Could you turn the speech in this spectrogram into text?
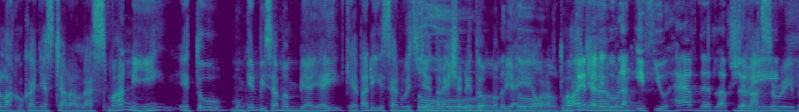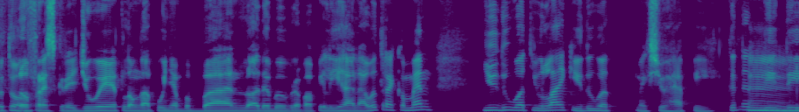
melakukannya secara less money itu mungkin bisa membiayai kayak tadi sandwich generation itu Betul, membiayai betul. orang Makanya tuanya. tadi gue bilang if you have that the luxury, luxury betul. lo fresh graduate, lo nggak punya beban, lo ada beberapa pilihan, I would recommend you do what you like, you do what makes you happy. Karena di, Hmm. di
